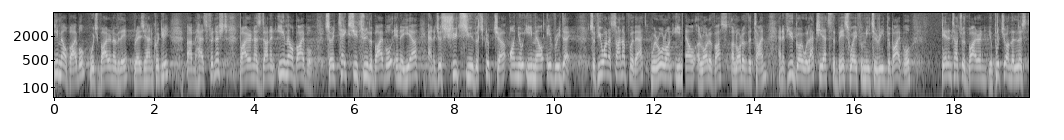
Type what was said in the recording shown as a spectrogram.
email Bible. Bible, which Byron over there, raise your hand quickly, um, has finished. Byron has done an email Bible. So it takes you through the Bible in a year and it just shoots you the scripture on your email every day. So if you want to sign up for that, we're all on email, a lot of us, a lot of the time. And if you go, well, actually, that's the best way for me to read the Bible, get in touch with Byron. He'll put you on the list.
